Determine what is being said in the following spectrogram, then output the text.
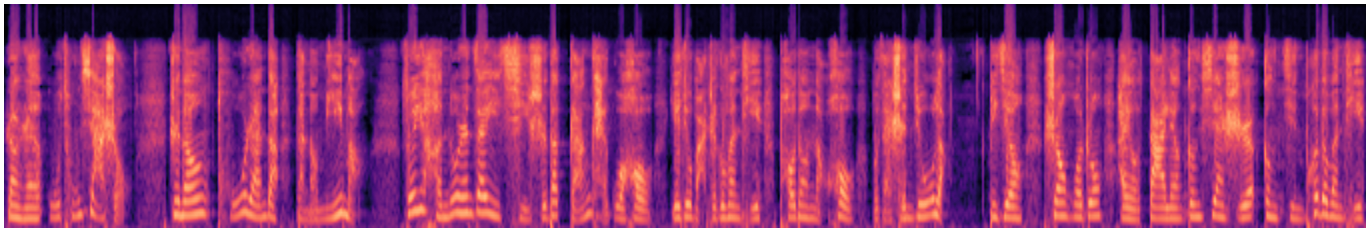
让人无从下手，只能突然的感到迷茫。所以，很多人在一起时的感慨过后，也就把这个问题抛到脑后，不再深究了。毕竟，生活中还有大量更现实、更紧迫的问题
